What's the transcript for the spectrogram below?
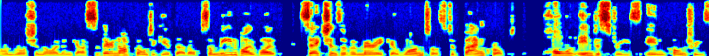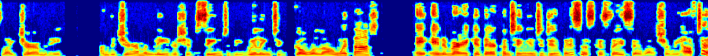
on Russian oil and gas. So they're not going to give that up. So meanwhile, while sections of America want us to bankrupt whole industries in countries like Germany, and the German leadership seem to be willing to go along with that. In America, they're continuing to do business because they say, well, sure, we have to.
